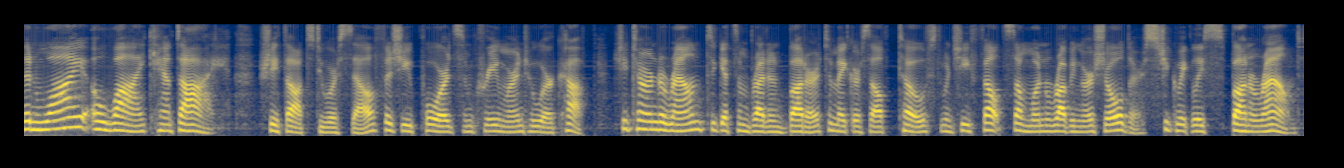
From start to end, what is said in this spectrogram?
then why, oh why, can't I? She thought to herself as she poured some creamer into her cup. She turned around to get some bread and butter to make herself toast when she felt someone rubbing her shoulders. She quickly spun around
